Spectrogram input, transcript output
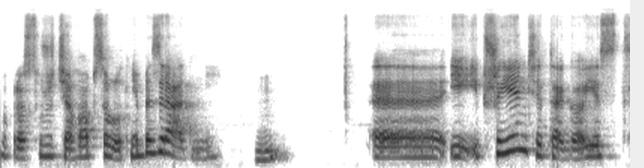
po prostu życiowo absolutnie bezradni. Mhm. E, I, I, przyjęcie tego jest,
